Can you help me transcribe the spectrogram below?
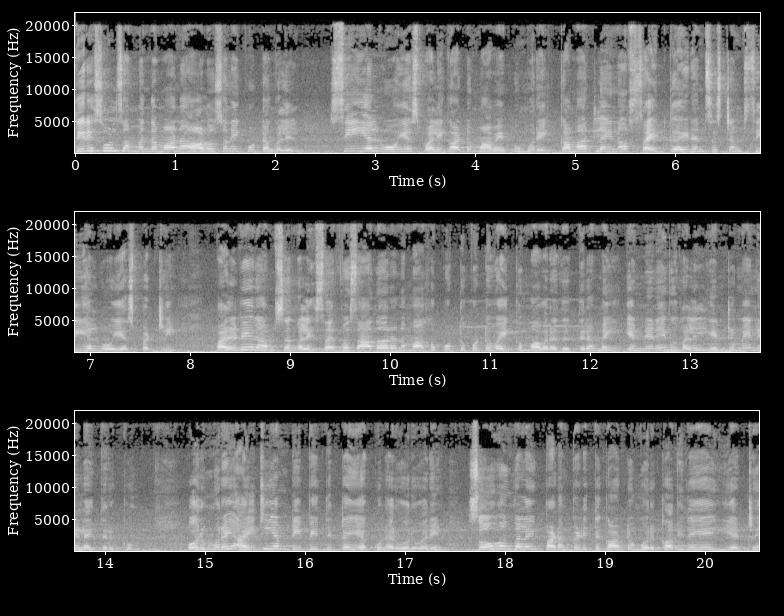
திரிசூல் சம்பந்தமான ஆலோசனை கூட்டங்களில் சிஎல்ஓஎஸ் வழிகாட்டும் அமைப்பு முறை command line of sight guidance system CLOS பற்றி பல்வேறு அம்சங்களை சர்வசாதாரணமாக புட்டு புட்டு வைக்கும் அவரது திறமை என் நினைவுகளில் என்றுமே நிலைத்திருக்கும். ஒரு முறை ஐஜிஎம்டிபி திட்ட இயக்குனர் ஒருவரின் சோகங்களை படம் பிடித்து காட்டும் ஒரு கவிதையை இயற்றி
